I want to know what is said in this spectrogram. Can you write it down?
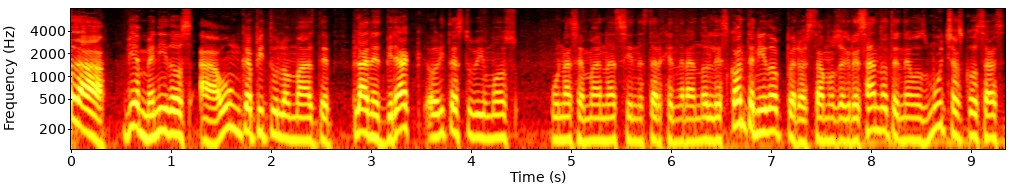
Hola, bienvenidos a un capítulo más de Planet Virac. Ahorita estuvimos una semana sin estar generándoles contenido, pero estamos regresando. Tenemos muchas cosas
